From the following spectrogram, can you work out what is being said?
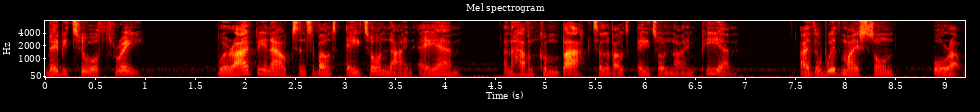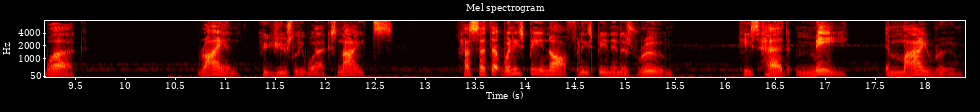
maybe two or three, where I've been out since about 8 or 9 am and haven't come back till about 8 or 9 pm, either with my son or at work. Ryan, who usually works nights, has said that when he's been off and he's been in his room, he's heard me in my room,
